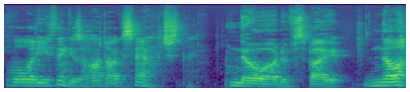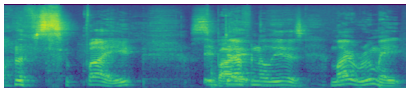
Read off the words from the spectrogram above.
Well, what do you think? Is a hot dog a sandwich then? No, out of spite. No, out of spite. It definitely is. My roommate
